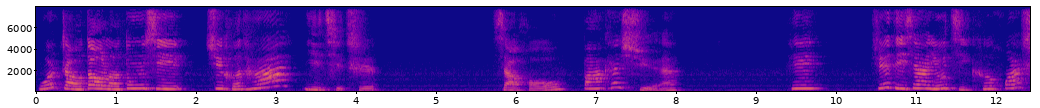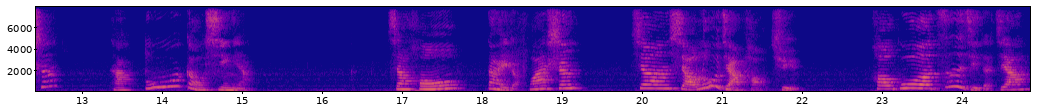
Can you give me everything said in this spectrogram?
我找到了东西，去和它一起吃。小猴扒开雪，嘿，雪底下有几颗花生，它多高兴呀！小猴带着花生向小鹿家跑去，跑过自己的家，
